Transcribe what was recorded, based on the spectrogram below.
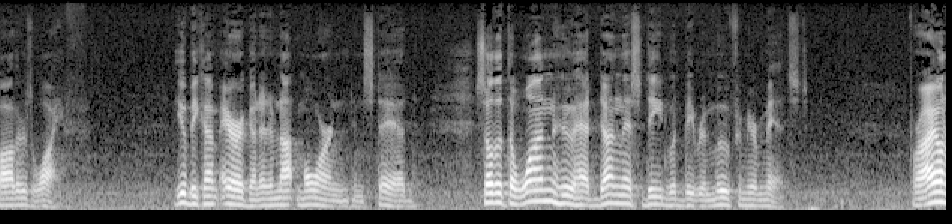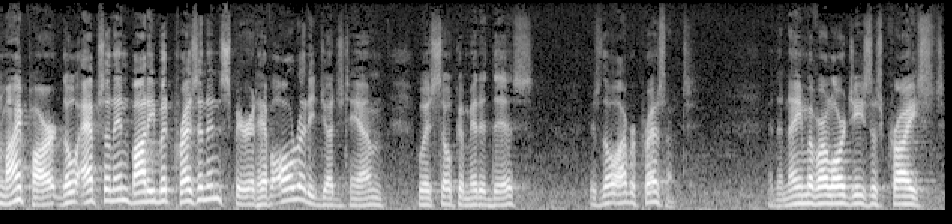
father's wife. You become arrogant and have not mourned instead, so that the one who had done this deed would be removed from your midst. For I, on my part, though absent in body but present in spirit, have already judged him who has so committed this, as though I were present. In the name of our Lord Jesus Christ,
